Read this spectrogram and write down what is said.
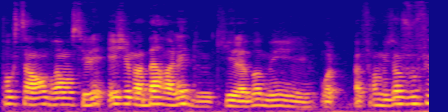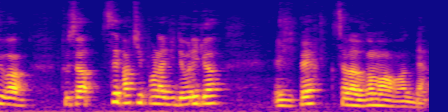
Pour que ça rende vraiment stylé. Et j'ai ma barre à LED qui est là-bas, mais voilà, à faire mesure, je vous fais voir tout ça. C'est parti pour la vidéo, les gars. Et j'espère que ça va vraiment rendre bien.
